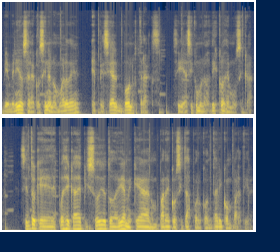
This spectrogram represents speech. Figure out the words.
Bienvenidos a La Cocina No Muerde, especial bonus tracks, sí, así como los discos de música. Siento que después de cada episodio todavía me quedan un par de cositas por contar y compartir,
